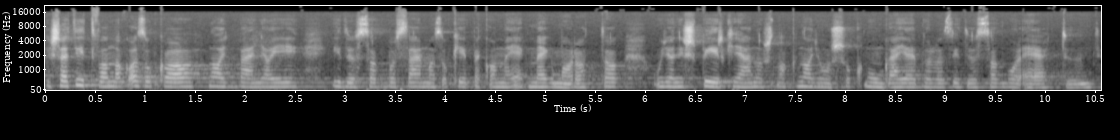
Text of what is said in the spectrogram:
és hát itt vannak azok a nagybányai időszakból származó képek, amelyek megmaradtak, ugyanis Pérk Jánosnak nagyon sok munkája ebből az időszakból eltűnt.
